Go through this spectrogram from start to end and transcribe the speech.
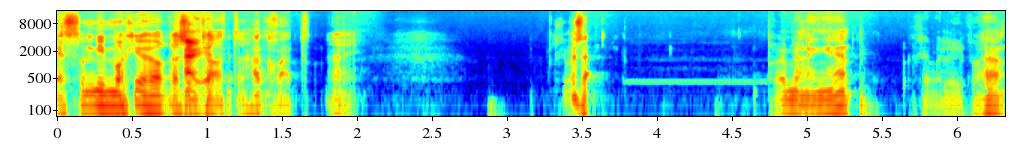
Yes. Så vi må ikke høre resultatet. Nei, akkurat. Nei. Skal vi se. Prøver vi å ringe igjen. Skal vi lyd på her.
